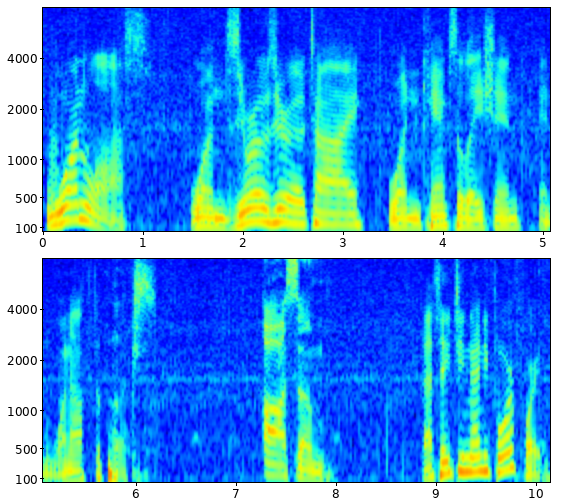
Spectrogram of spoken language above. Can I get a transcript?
one loss, one zero-zero tie, one cancellation, and one off the books. Awesome. That's 1894 for you.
